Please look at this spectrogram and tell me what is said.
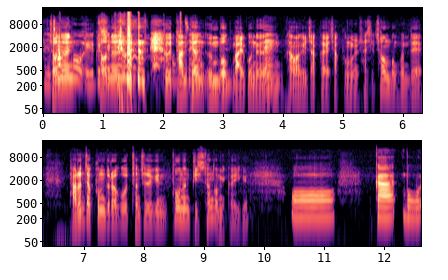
저는- 저는 그 단편 음복 음. 말고는 네. 강화길 작가의 작품을 사실 처음 본 건데 다른 작품들하고 전체적인 톤은 비슷한 겁니까 이게? 어, 그러니까 뭐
